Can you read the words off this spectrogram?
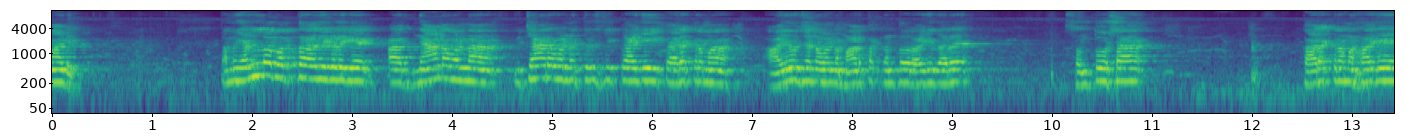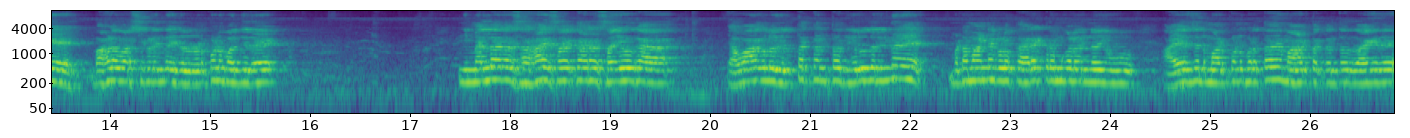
ಮಾಡಿ ನಮ್ಮ ಎಲ್ಲ ಭಕ್ತಾದಿಗಳಿಗೆ ಆ ಜ್ಞಾನವನ್ನು, ವಿಚಾರವನ್ನು ತಿಳಿಸಲಿಕ್ಕಾಗಿ ಈ ಕಾರ್ಯಕ್ರಮ ಆಯೋಜನವನ್ನು ಮಾಡ್ತಕ್ಕಂಥವ್ರಾಗಿದ್ದಾರೆ. ಸಂತೋಷ. ಕಾರ್ಯಕ್ರಮ ಹಾಗೆ ಬಹಳ ವರ್ಷಗಳಿಂದ ಇದು ನಡ್ಕೊಂಡು ಬಂದಿದೆ. ನಿಮ್ಮೆಲ್ಲರ ಸಹಾಯ ಸಹಕಾರ ಸಹಯೋಗ ಯಾವಾಗಲೂ ಇರ್ತಕ್ಕಂಥದ್ದು ಇರುವುದರಿಂದ ಮಠಮಾನ್ಯಗಳು ಕಾರ್ಯಕ್ರಮಗಳನ್ನು ಇವು ಆಯೋಜನೆ ಮಾಡ್ಕೊಂಡು ಬರ್ತವೆ, ಮಾಡ್ತಕ್ಕಂಥದ್ದಾಗಿದೆ.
